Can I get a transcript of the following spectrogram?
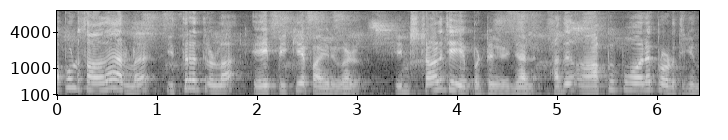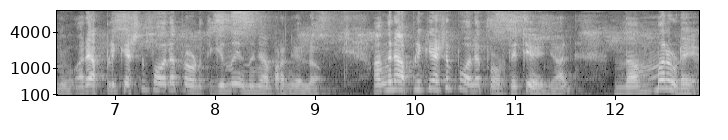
അപ്പോൾ സാധാരണ ഇത്തരത്തിലുള്ള എ പി കെ ഫയലുകൾ ഇൻസ്റ്റാൾ ചെയ്യപ്പെട്ട് കഴിഞ്ഞാൽ അത് ആപ്പ് പോലെ പ്രവർത്തിക്കുന്നു. ഒരു ആപ്ലിക്കേഷൻ പോലെ പ്രവർത്തിക്കുന്നു എന്ന് ഞാൻ പറഞ്ഞല്ലോ. അങ്ങനെ ആപ്ലിക്കേഷൻ പോലെ പ്രവർത്തിച്ചു കഴിഞ്ഞാൽ നമ്മളുടെ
